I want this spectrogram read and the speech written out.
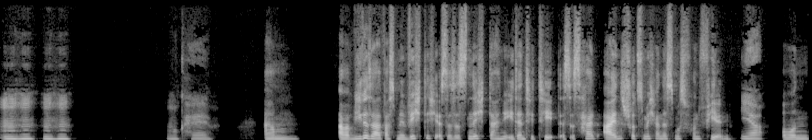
Mhm, mhm. Okay. Ähm, aber wie gesagt, was mir wichtig ist, es ist nicht deine Identität. Es ist halt ein Schutzmechanismus von vielen. Ja. Und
